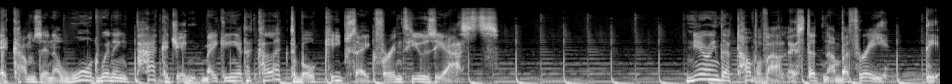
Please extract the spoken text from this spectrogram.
It comes in award-winning packaging, making it a collectible keepsake for enthusiasts. Nearing the top of our list at number 3, the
